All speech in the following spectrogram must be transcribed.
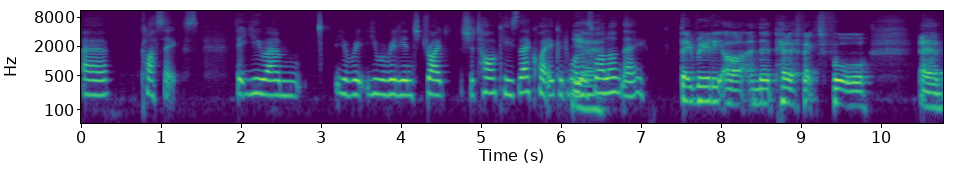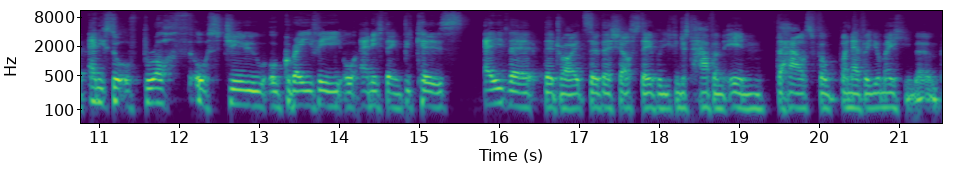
uh, classics that you um you re- you were really into dried shiitakes. They're quite a good one yeah, as well, aren't they? They really are, and they're perfect for um, any sort of broth or stew or gravy or anything because a they're they're dried, so they're shelf stable. You can just have them in the house for whenever you're making them.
